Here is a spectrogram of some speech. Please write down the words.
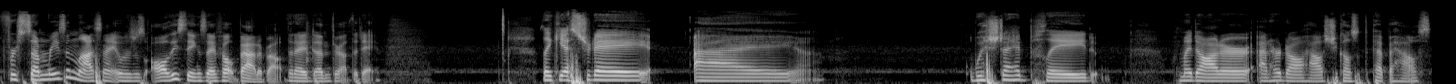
for some reason last night, it was just all these things I felt bad about that I had done throughout the day. Like yesterday, I wished I had played with my daughter at her dollhouse. She calls it the Peppa House.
